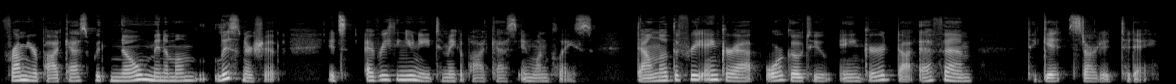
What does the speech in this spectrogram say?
from your podcast with no minimum listenership. It's everything you need to make a podcast in one place. Download the free Anchor app or go to anchor.fm to get started today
